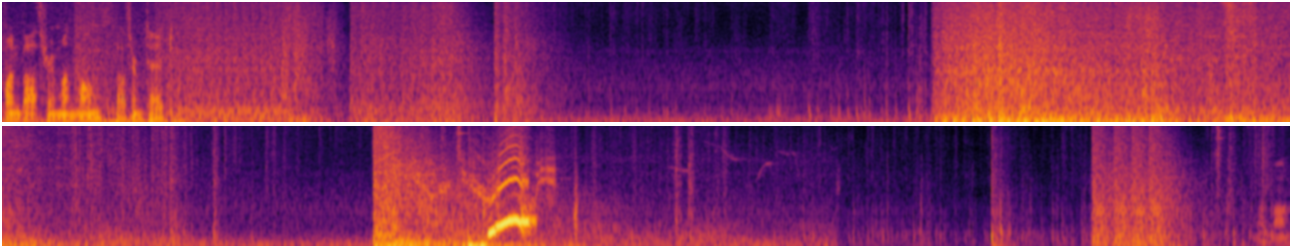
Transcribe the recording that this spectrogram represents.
One bathroom, one long. Bathroom tagged. Long.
